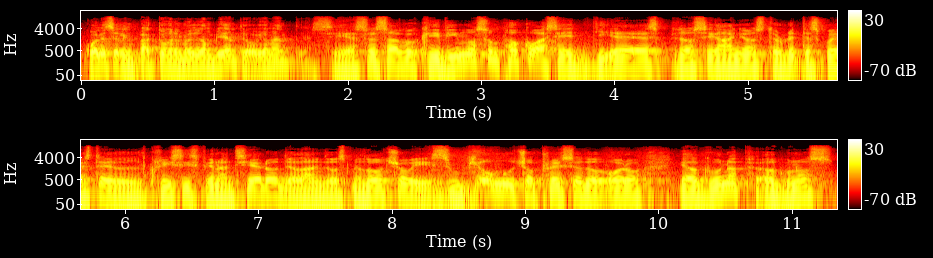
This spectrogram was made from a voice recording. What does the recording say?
cuál es el impacto en el medio ambiente, obviamente? Sí, eso es algo que vimos un poco hace 10, 12 años después del crisis financiero del año 2008 y subió mucho el precio del oro y algunos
